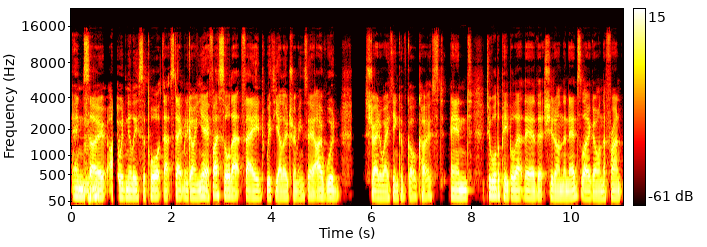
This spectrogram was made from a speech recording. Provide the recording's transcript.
And so I would nearly support that statement going, yeah, if I saw that fade with yellow trimmings there, I would straight away think of Gold Coast. And to all the people out there that shit on the Neds logo on the front,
